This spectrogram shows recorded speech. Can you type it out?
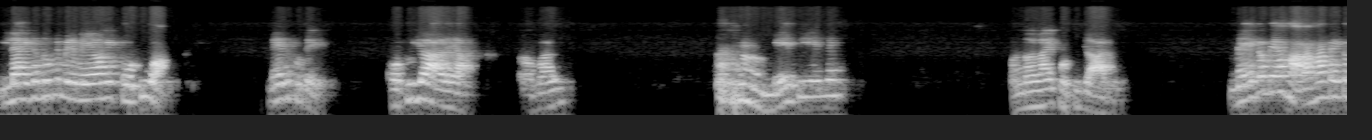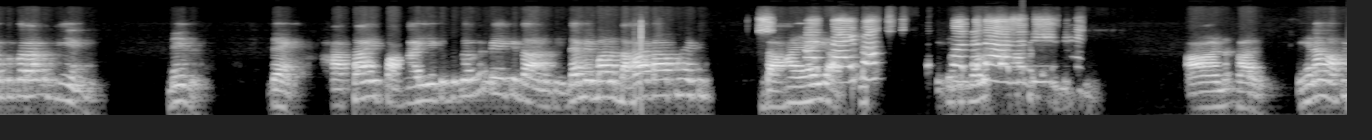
ඊළඟ එක දුන්නේ මෙන්න මේ වගේ කොටුවක්. නේද පුතේ? කොටු ජාලයක්. අවල්. මේ තියෙන්නේ ඔන්න ඔයයි කොටු ජාලය. මේක මේ හරහට එකතු කරන්න තියෙන්නේ. නේද? දැන් 7යි 5යි එකතු කරලා මේකේ දාන්න තියෙන්නේ දැන් මේ බලන්න 18 ආපු හැටි 10යි ආන හරි එහෙනම් අපි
